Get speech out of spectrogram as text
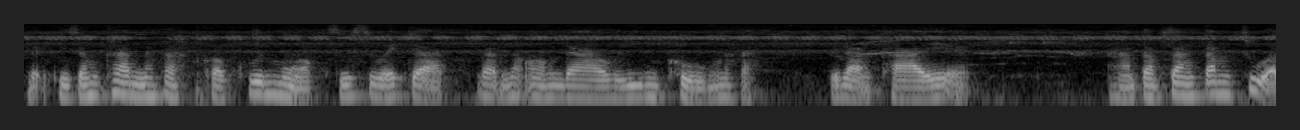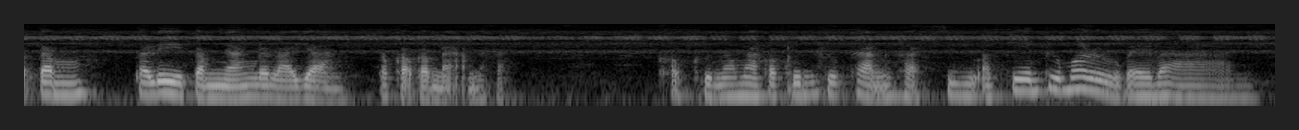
และที่สำคัญนะคะ ขอบคุณหมวกสวยๆจากร้านละอองดาวริมโขงนะคะเป็นร้านขายอาหารตามสั่งตำสั่วตำทะเลตำยังหลายๆอย่างกับข้าวกับน้ำนะคะ ขอบคุณมากๆขอบคุณทุกท่านค่ะ see you again tomorrow bye bye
